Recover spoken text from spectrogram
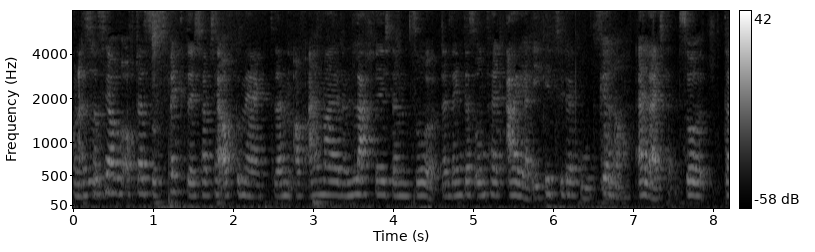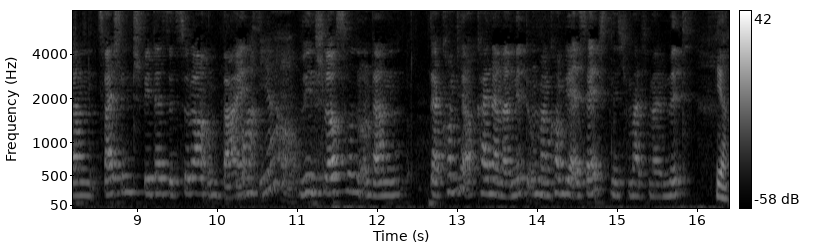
Und also, das ist ja auch oft das Suspekte. Ich habe es ja auch gemerkt. Dann auf einmal, dann lache ich, dann so, dann denkt das Umfeld, ah ja, ihr geht's wieder gut. So, genau. Erleichtert. So, dann zwei Stunden später sitzt du da und weinst ja. wie ein Schlosshund und dann, da kommt ja auch keiner mehr mit und man kommt ja selbst nicht manchmal mit. Ja.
